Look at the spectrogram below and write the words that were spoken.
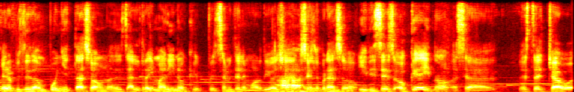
Pero pues le da un puñetazo a uno de, al rey marino que precisamente le mordió a Shanks el brazo. Y dices, ok, no, o sea, este chavo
